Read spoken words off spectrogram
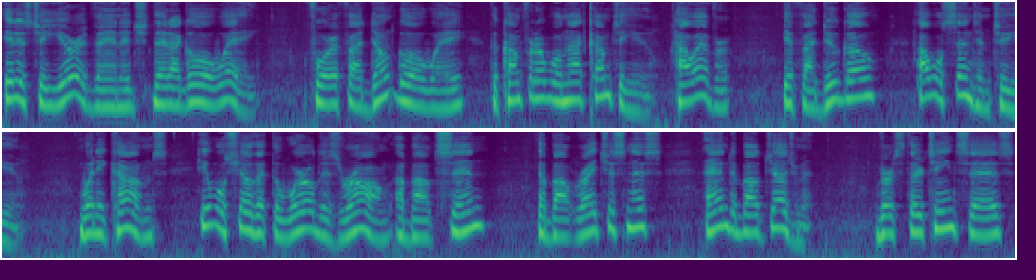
It is to your advantage that I go away. For if I don't go away, the Comforter will not come to you. However, if I do go, I will send him to you. When he comes, he will show that the world is wrong about sin, about righteousness, and about judgment. Verse 13 says,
